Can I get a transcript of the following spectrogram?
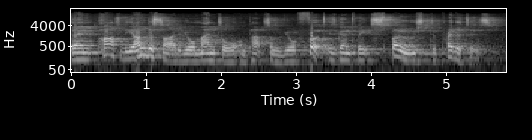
then part of the underside of your mantle and perhaps some of your foot is going to be exposed to predators.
